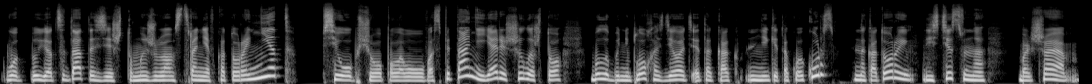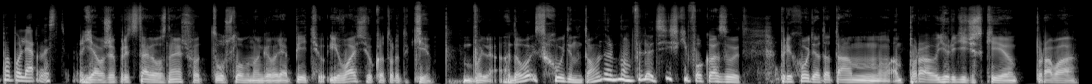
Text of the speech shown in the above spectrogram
вот ее цитата здесь, что мы живем в стране, в которой нет всеобщего полового воспитания, я решила, что было бы неплохо сделать это как некий такой курс, на который, естественно, большая популярность. Я уже представил, знаешь, вот условно говоря, Петю и Васю, которые такие, бля, а давай сходим, там, наверное, блядь, сиськи показывают. Приходят, а там пра- юридические права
